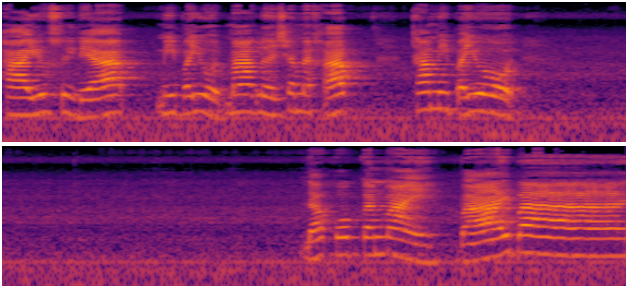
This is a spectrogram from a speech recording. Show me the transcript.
พายุสุริยะมีประโยชน์มากเลยใช่ไหมครับ ถ้ามีประโยชน์ แล้วพบกันใหม่บายบาย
